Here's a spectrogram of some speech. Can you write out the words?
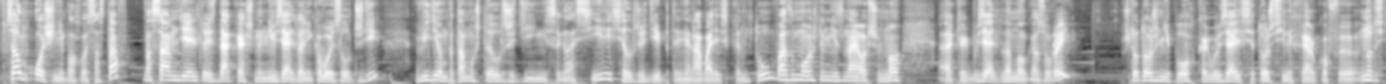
В целом очень неплохой состав, на самом деле. То есть, да, конечно, не взяли то никого из LGD, видимо, потому что LGD не согласились, LGD потренировались к инту, возможно, не знаю, в общем, но э, как бы взяли туда много Азурей, что тоже неплохо, как бы взяли себе тоже сильных игроков. Ну, то есть,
